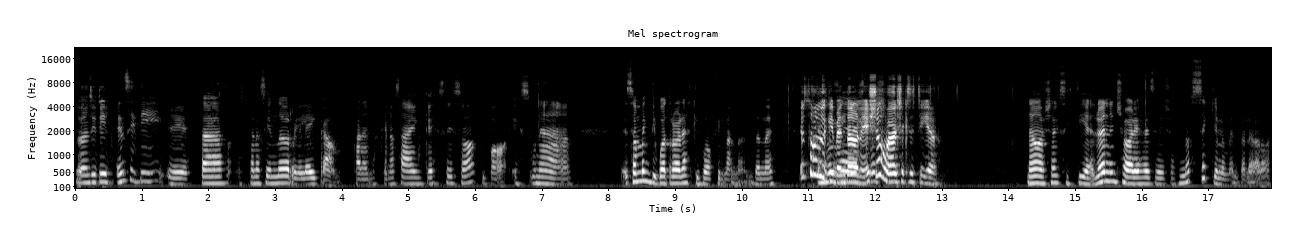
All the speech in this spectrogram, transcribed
lo de NCT. NCT eh, está, están haciendo Relay Camp. Para los que no saben qué es eso, tipo, es una... Son 24 horas tipo filmando, ¿entendés? ¿Esto es lo que inventaron ellos ellos- o ya existía? No, ya existía. Lo han hecho varias veces ellos. No sé quién lo inventó, la verdad.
